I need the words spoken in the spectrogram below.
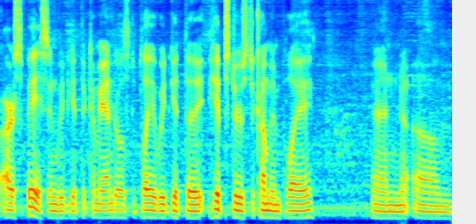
our space, and we'd get the Commandos to play, we'd get the hipsters to come and play, and um,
